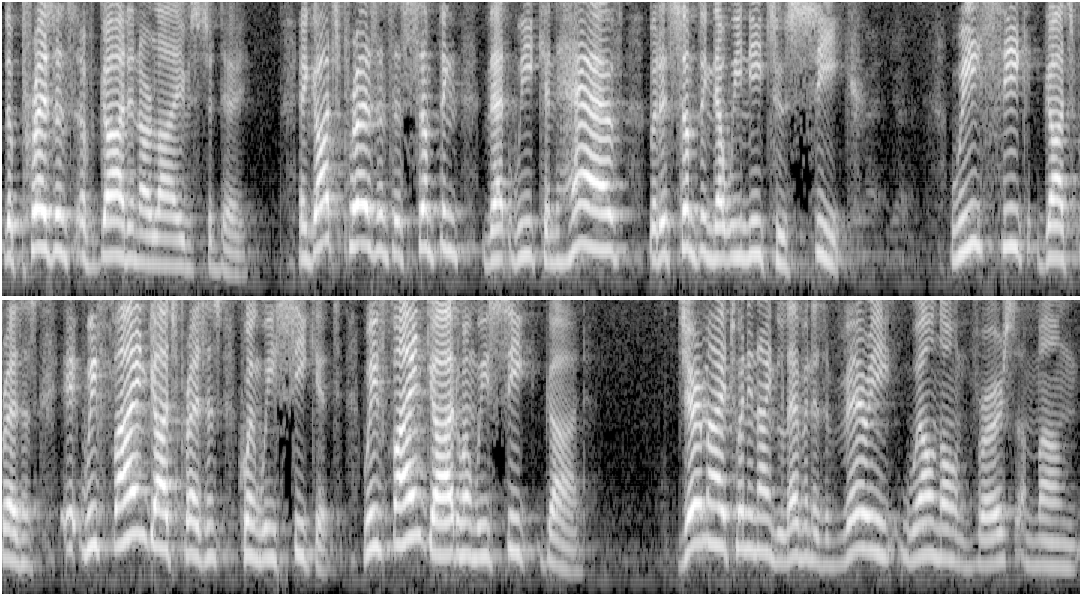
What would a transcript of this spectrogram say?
the presence of God in our lives today. And God's presence is something that we can have, but it's something that we need to seek. We seek God's presence. It, we find God's presence when we seek it. We find God when we seek God. Jeremiah 29 11 is a very well known verse among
